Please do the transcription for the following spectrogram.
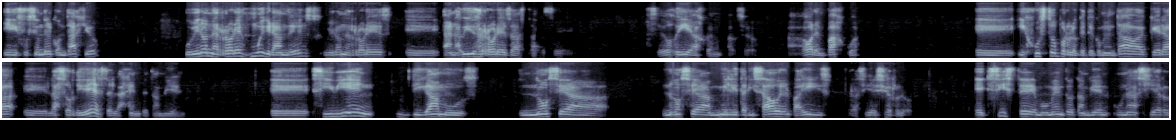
y difusión del contagio, hubieron errores muy grandes, hubieron errores, eh, han habido errores hasta hace, dos días, ahora en Pascua, eh, y justo por lo que te comentaba, que era eh, la sordidez de la gente también. Si bien, digamos, no sea, no sea militarizado el país, por así decirlo, existe de momento también una, cier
